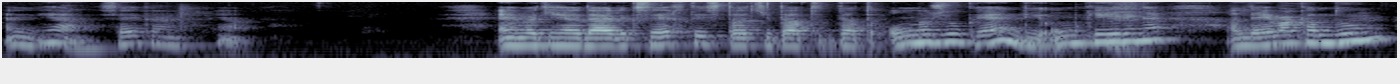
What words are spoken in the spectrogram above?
En ja, zeker. Ja. En wat je heel duidelijk zegt is dat je dat, dat onderzoek, hè, die omkeringen, alleen maar kan doen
